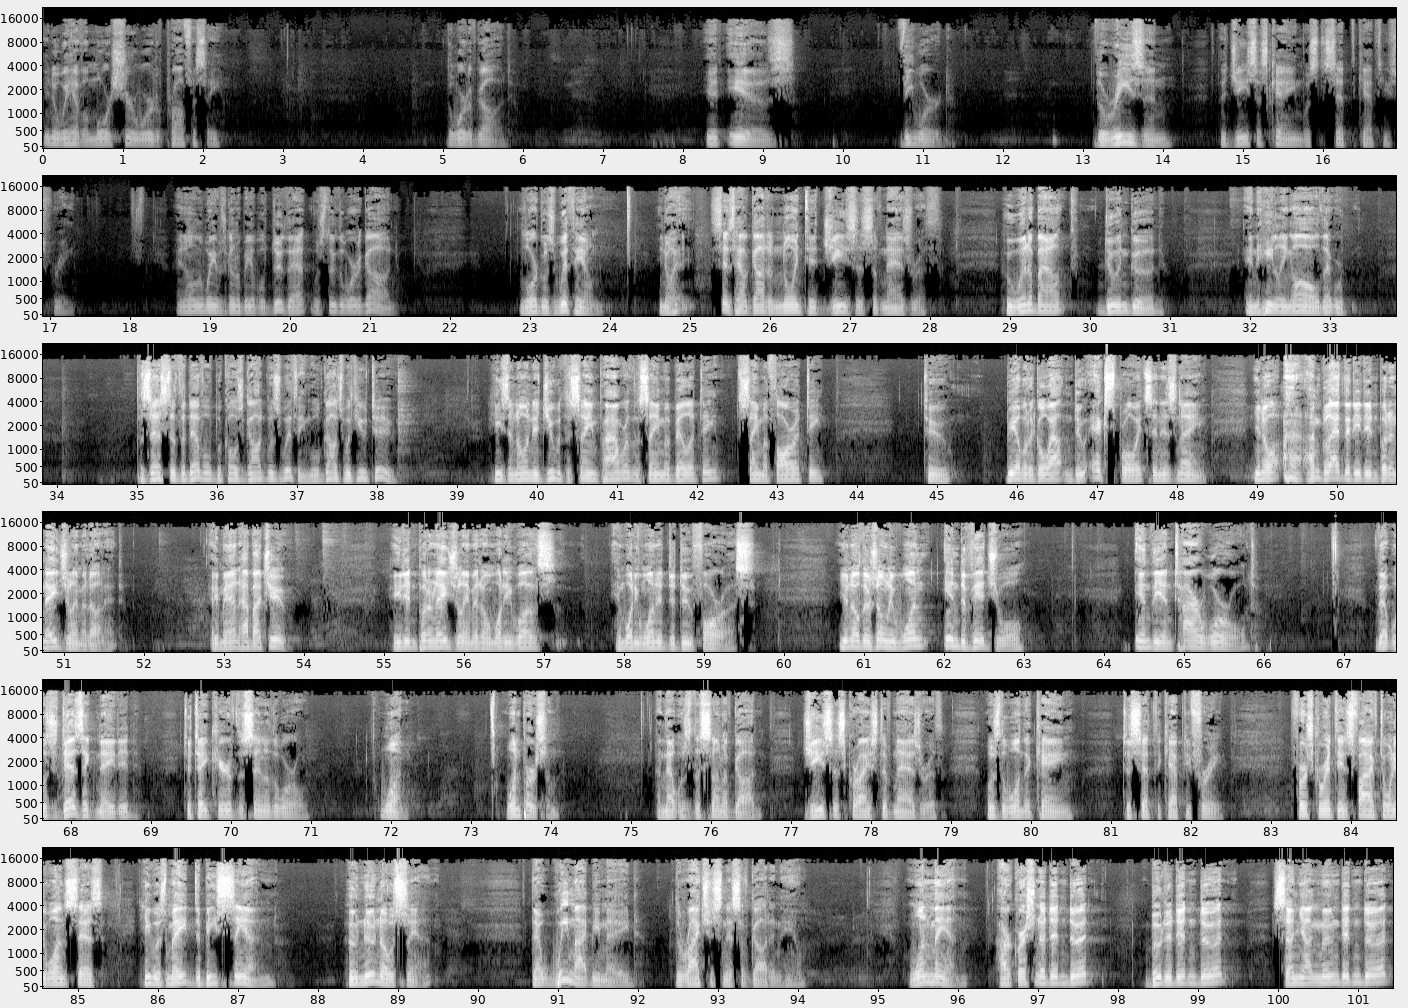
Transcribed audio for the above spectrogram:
You know, we have a more sure word of prophecy the Word of God. It is the Word. The reason that Jesus came was to set the captives free. And the only way he was going to be able to do that was through the Word of God. Lord was with him. You know, it says how God anointed Jesus of Nazareth, who went about doing good and healing all that were possessed of the devil because God was with him. Well, God's with you too. He's anointed you with the same power, the same ability, same authority to be able to go out and do exploits in His name. You know, I'm glad that He didn't put an age limit on it. Amen. How about you? He didn't put an age limit on what He was and what He wanted to do for us. You know, there's only one individual in the entire world that was designated to take care of the sin of the world. One. One person. And that was the Son of God. Jesus Christ of Nazareth was the one that came to set the captive free. 1 Corinthians 5:21 says, "He was made to be sin who knew no sin, that we might be made the righteousness of God in him." One man. Hare Krishna didn't do it. Buddha didn't do it. Sun Myung Moon didn't do it.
